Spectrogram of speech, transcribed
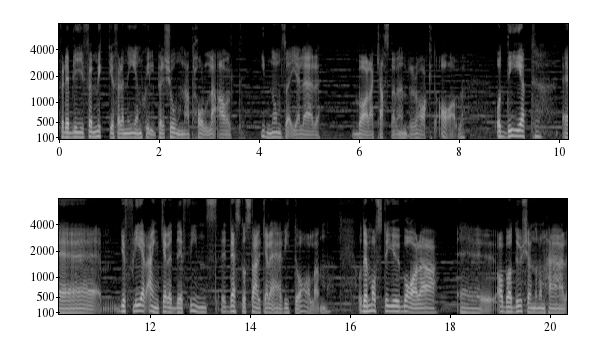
För det blir för mycket för en enskild person att hålla allt inom sig eller bara kasta den rakt av. Och det, eh, ju fler ankare det finns, desto starkare är ritualen. Och det måste ju vara eh, av vad du känner de här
